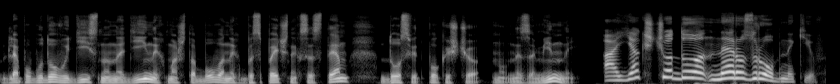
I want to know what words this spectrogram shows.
Для побудови дійсно надійних, масштабованих, безпечних систем досвід поки що ну, незамінний. А як щодо нерозробників?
